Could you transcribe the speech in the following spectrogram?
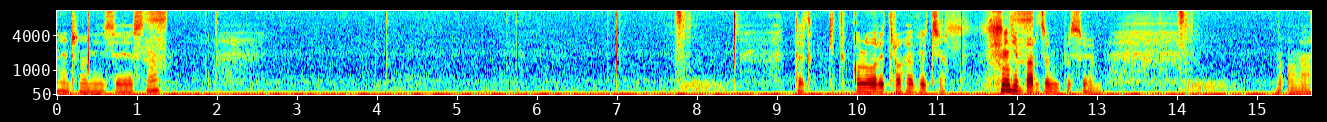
Nie wiem, czy na niej jest za jasno. Te, te kolory trochę, wiecie, nie bardzo mi pasują. No ale...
